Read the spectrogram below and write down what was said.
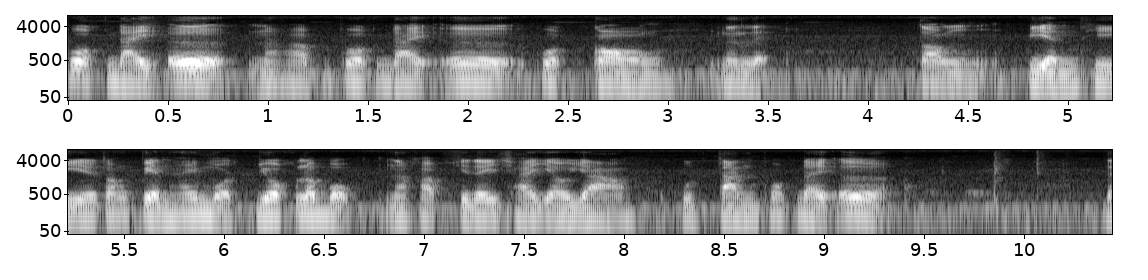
พวกไดเออร์นะครับ พวกไดเออร์พวกกองนั่นแหละ ต้องเปลี่ยนทีต้องเปลี่ยนให้หมดยกระบบนะครับจะได้ใช้ยาวๆ อุดตันพวกไดเออร์ได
